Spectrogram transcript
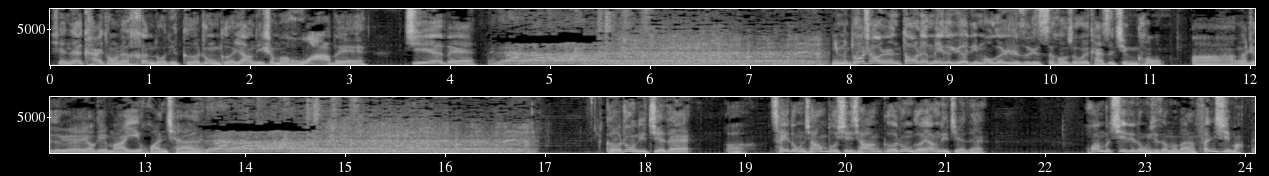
现在开通了很多的各种各样的什么花呗、借呗。你们多少人到了每个月的某个日子的时候，就会开始惊恐啊！我这个月要给蚂蚁还钱，各种的借贷啊，拆东墙补西墙，各种各样的借贷，还不起的东西怎么办？分期嘛。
